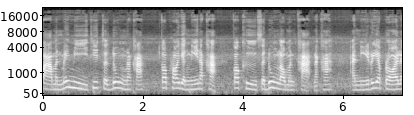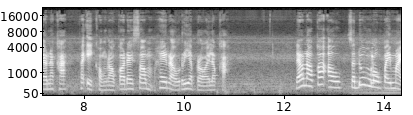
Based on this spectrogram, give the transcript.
ปลามันไม่มีที่สะดุ้งนะคะ ก็เพราะอย่างนี้แหละค่ะ ก็คือสะดุ้งเรามันขาดนะคะ อันนี้เรียบร้อยแล้วนะคะ พระเอกของเราก็ได้ซ่อมให้เราเรียบร้อยแล้วค่ะ แล้วเราก็เอาสะดุ้งลงไปใหม่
